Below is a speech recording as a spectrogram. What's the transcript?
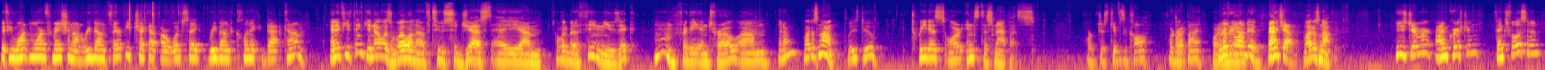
If you want more information on rebound therapy, check out our website reboundclinic.com. And if you think you know us well enough to suggest a um, a little bit of theme music Hmm, for the intro, um, you know, let us know. please do. Tweet us or Insta snap us. Or just give us a call or drop by. or Whatever you want to do. Yeah. Reach out. Let us know. He's Jimmer. I'm Christian. Thanks for listening.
